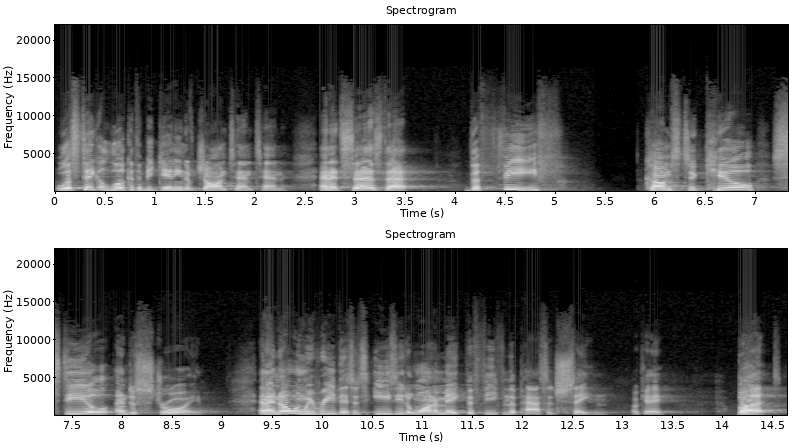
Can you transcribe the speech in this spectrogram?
Well, let's take a look at the beginning of John 10 10. And it says that the thief comes to kill, steal, and destroy. And I know when we read this, it's easy to want to make the thief in the passage Satan, okay? But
